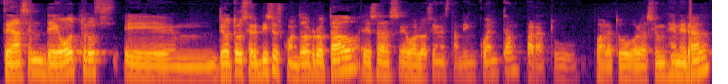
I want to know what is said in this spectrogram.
te hacen de otros, de otros servicios cuando has rotado. Esas evaluaciones también cuentan para tu, para tu evaluación general.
